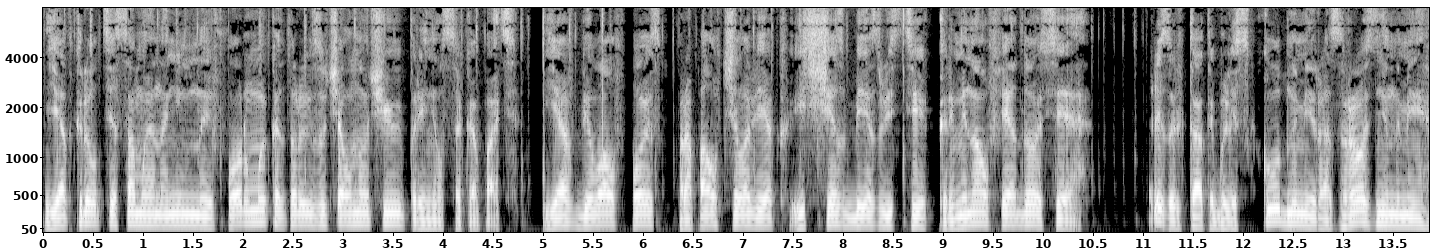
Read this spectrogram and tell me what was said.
Я открыл те самые анонимные форумы, которые изучал ночью, и принялся копать. Я вбивал в поиск «пропал человек», «исчез без вести», «криминал Феодосия», Результаты были скудными, разрозненными,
